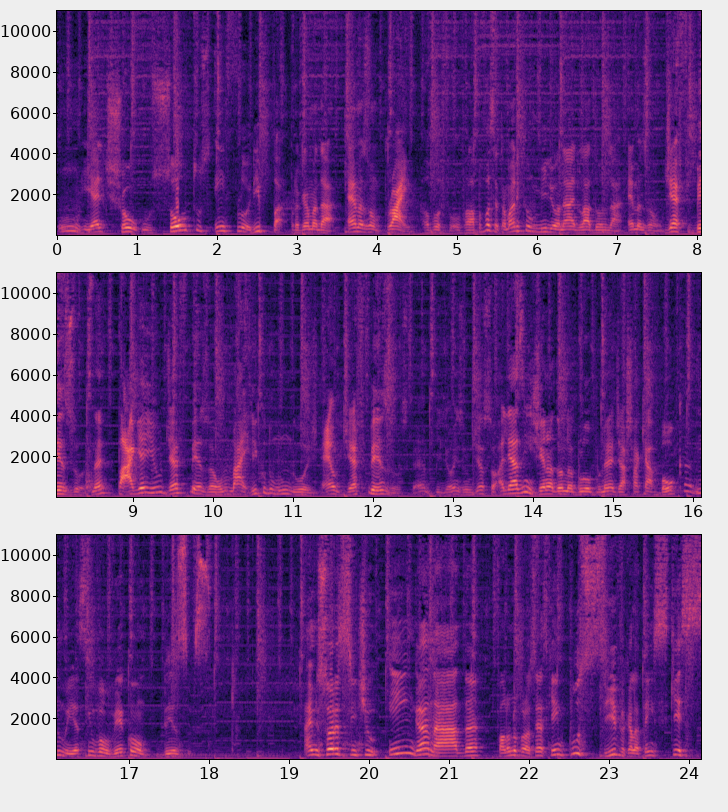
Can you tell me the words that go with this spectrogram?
um reality show, o Soltos em Floripa, programa da Amazon Prime. Eu vou, vou falar pra você, tomara que o milionário lá, dono da Amazon, Jeff Bezos, né? Pague aí o Jeff Bezos, é o mais rico do mundo hoje. É o Jeff Bezos, é, bilhões um dia só. Aliás, ingênua a dona Globo, né, de achar que a boca não ia se envolver com Bezos. A emissora se sentiu enganada, falou no processo que é impossível que ela tenha esquecido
